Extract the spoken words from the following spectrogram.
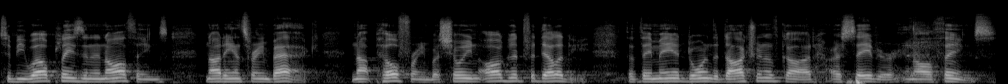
to be well pleasing in all things, not answering back not pilfering, but showing all good fidelity, that they may adorn the doctrine of God, our Savior, in all things.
